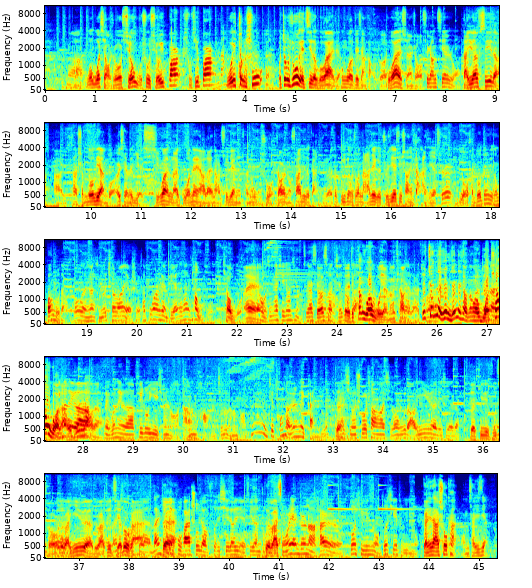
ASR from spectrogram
啊，我我小时候学武术学一班儿，暑期班儿，我一证书对，我证书给寄到国外去，通过了这项考核。国外的选手非常兼容，打 UFC 的啊，他什么都练过，而且呢也习惯来国内啊，来哪儿去练练传统武术，找这种发力的感觉。他不一定说拿这个直接去上去打去，其实有很多东西能帮助到。包括你看很多拳王也是，他不光是练别的，他还跳舞，跳舞，哎。跳，舞增加协调性，增加协调性，对，这钢管舞也能跳起来，就真的认真的跳钢管舞，我跳过的，我不你看那个是闹的。美国那个非洲裔选手打得那么好，呢节奏感那么好，嗯，这从小就是那感觉，对喜欢说唱啊，喜欢舞蹈、音乐这些的，对，踢踢足球，对对吧？音乐，对吧？对节奏感对，篮球的步伐、手脚协调性也非常重要，对吧总而言之呢，还是多去运动，多接触运动。感谢大家收看，我们下期见。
